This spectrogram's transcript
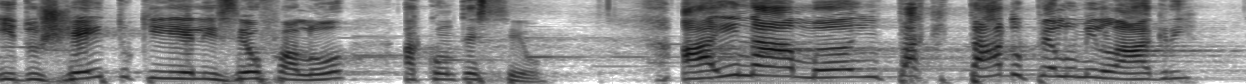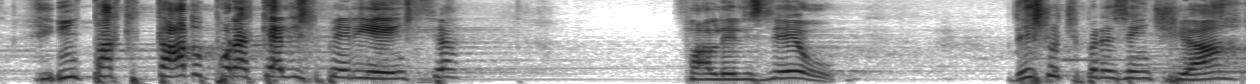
E do jeito que Eliseu falou, aconteceu. Aí Naamã, impactado pelo milagre, impactado por aquela experiência, fala: Eliseu, deixa eu te presentear,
